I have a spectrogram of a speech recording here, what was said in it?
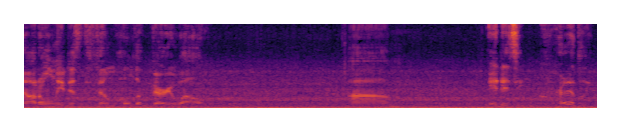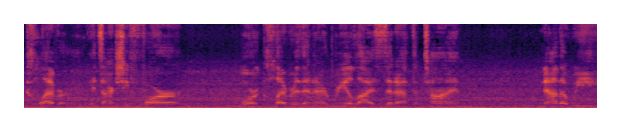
not only does the film hold up very well, um, it is incredibly clever. It's actually far more clever than I realized it at the time. Now that we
